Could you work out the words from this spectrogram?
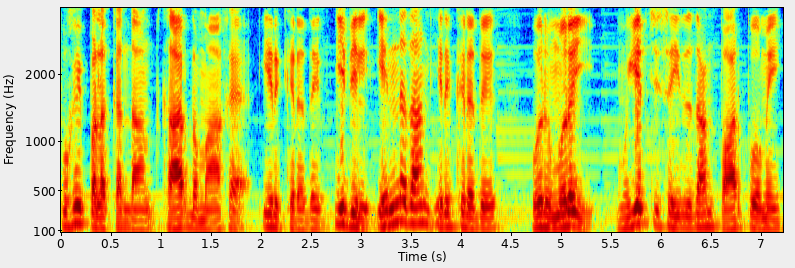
புகைப்பழக்கம்தான் காரணமாக இருக்கிறது. இதில் என்னதான் இருக்கிறது? ஒரு முறை முயற்சி செய்துதான் பார்ப்போமே.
